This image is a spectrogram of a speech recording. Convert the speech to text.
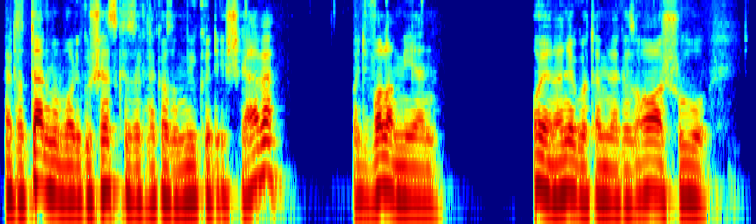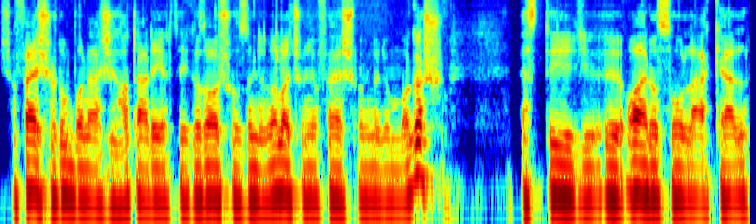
Mert a termobarikus eszközöknek az a működési elve, hogy valamilyen olyan anyagot, aminek az alsó és a felső robbanási határérték, az alsó az nagyon alacsony, a felső meg nagyon magas, ezt így aeroszolá kell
